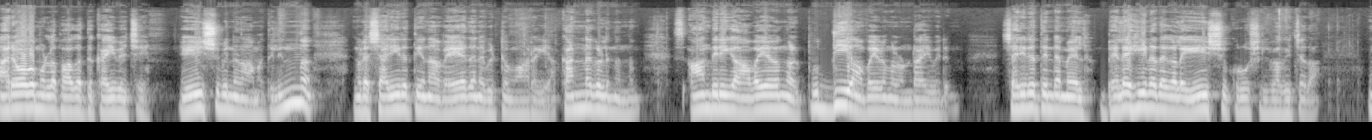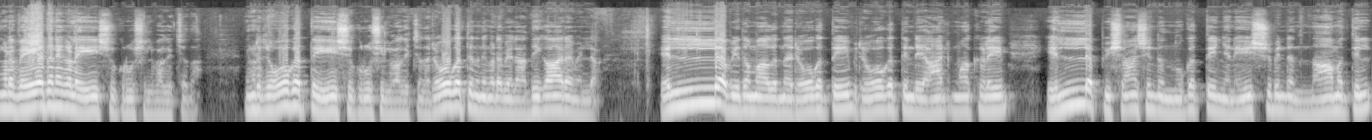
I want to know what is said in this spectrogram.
ആ രോഗമുള്ള ഭാഗത്ത് കൈവച്ച് യേശുവിന്റെ നാമത്തിൽ ഇന്ന് നിങ്ങളുടെ ശരീരത്തിൽ നിന്ന് ആ വേദന വിട്ടുമാറുക കണ്ണുകളിൽ നിന്നും ആന്തരിക അവയവങ്ങൾ പുതിയ അവയവങ്ങൾ ഉണ്ടായി വരും. ശരീരത്തിന്റെ മേൽ ബലഹീനതകളെ യേശു ക്രൂശിൽ വഹിച്ചതാ. നിങ്ങളുടെ വേദനകളെ യേശു ക്രൂശിൽ വഹിച്ചതാ. നിങ്ങളുടെ രോഗത്തെ യേശു ക്രൂശിൽ വഹിച്ചതാ. രോഗത്തിന് നിങ്ങളുടെ മേൽ അധികാരമില്ല. എല്ലാ വിധമാകുന്ന രോഗത്തെയും രോഗത്തിന്റെ ആത്മാക്കളെയും എല്ലാ പിശാശിന്റെ നുഖത്തെയും ഞാൻ യേശുവിന്റെ നാമത്തിൽ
